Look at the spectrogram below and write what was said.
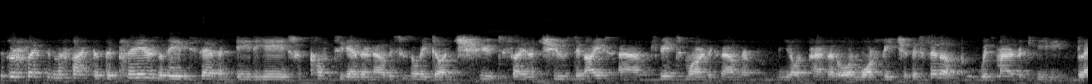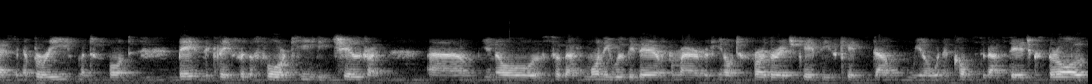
is reflecting the fact that the players of 87, 88 have come together now. This was only done to decided on Tuesday night. Um, came in tomorrow's examiner, you know, in part of that or more feature. They've set up with Margaret Keady's blessing a bereavement fund, basically for the four Keady children. Um, you know, so that money will be there for Margaret, you know, to further educate these kids down, you know, when it comes to that stage, because they're all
